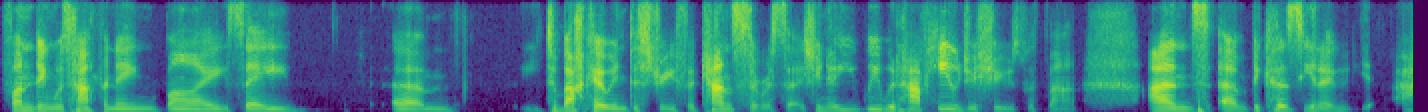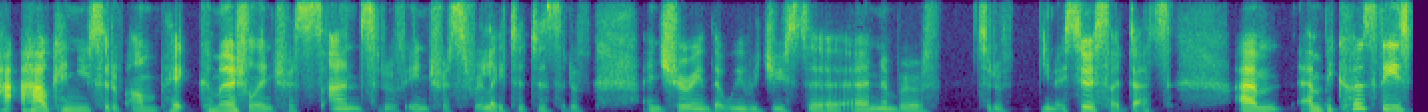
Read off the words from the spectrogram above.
funding was happening by, say, um, tobacco industry for cancer research you know we would have huge issues with that. And um, because you know h- how can you sort of unpick commercial interests and sort of interests related to sort of ensuring that we reduce the uh, number of sort of you know suicide deaths? Um, and because these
